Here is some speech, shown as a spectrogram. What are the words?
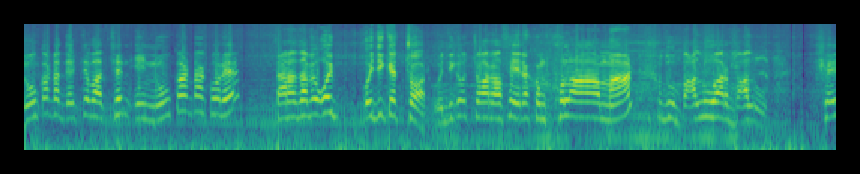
নৌকাটা দেখতে পাচ্ছেন, এই নৌকাটা করে তারা যাবে ওই ওইদিকে চর। ওইদিকেও চর আছে, এরকম খোলা মাঠ, শুধু বালু আর বালু। সেই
